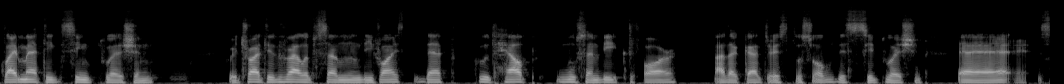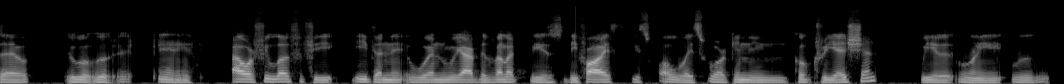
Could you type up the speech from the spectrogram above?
climatic situation we try to develop some device that could help Mozambique or other countries to solve this situation. Uh, so uh, our philosophy, even when we are developing this device, is always working in co-creation. We, we, we,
